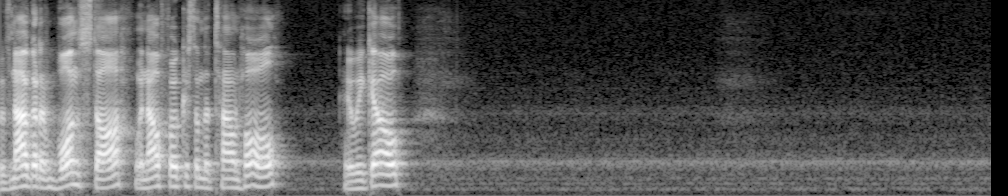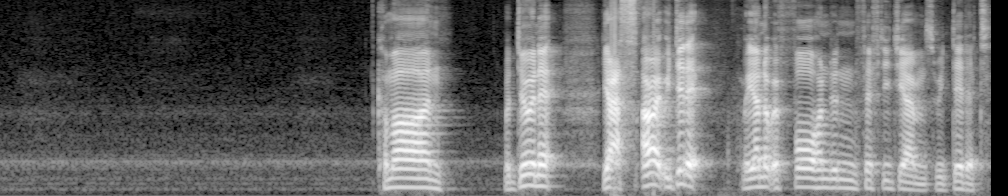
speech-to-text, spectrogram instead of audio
We've now got a one star. We're now focused on the town hall. Here we go. Come on. We're doing it. Yes. All right, we did it. We end up with 450 gems. We did it.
